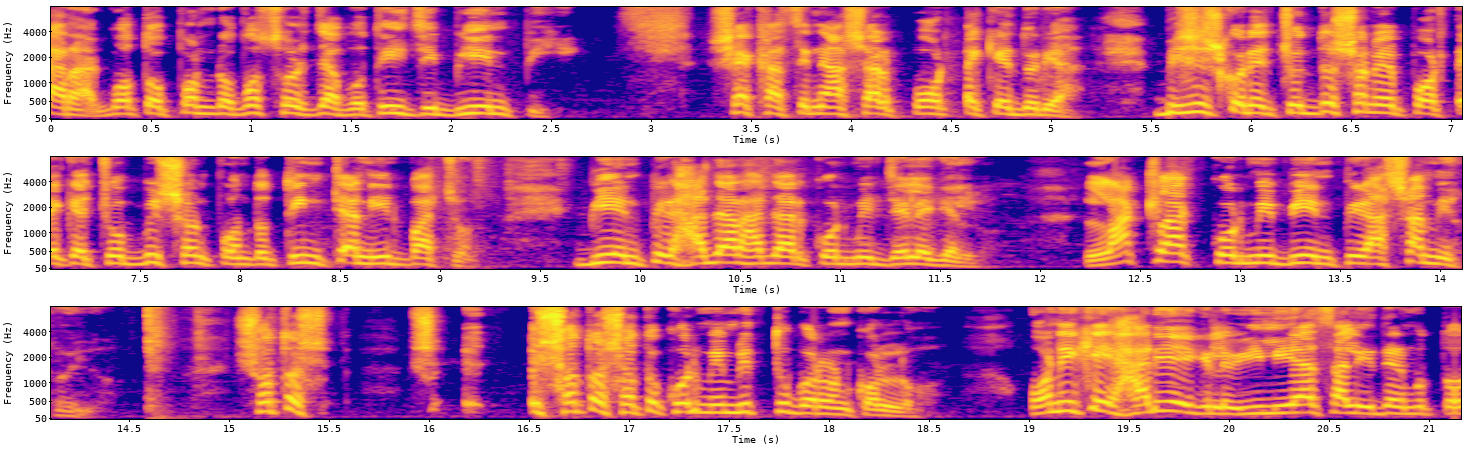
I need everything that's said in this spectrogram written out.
কারা গত পনেরো বছর যাবত এই যে বিএনপি শেখ হাসিনা আসার পর থেকে ধরিয়া, বিশেষ করে চোদ্দ সনের পর থেকে চব্বিশ সন পর্যন্ত তিনটা নির্বাচন বিএনপির হাজার হাজার কর্মী জেলে গেল। লাখ লাখ কর্মী বিএনপির আসামি হইল। শত শত শত কর্মী মৃত্যুবরণ করল। অনেকেই হারিয়ে গেল। ইলিয়াস আলীদের মতো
